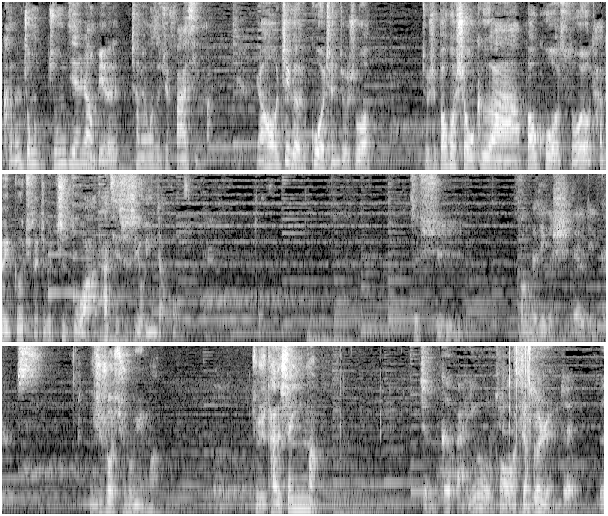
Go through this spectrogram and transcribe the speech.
可能中中间让别的唱片公司去发行嘛。然后这个过程就是说，就是包括收歌啊，包括所有他对歌曲的这个制作啊，他其实是有硬掌控力的。就是放在这个时代有点可惜。你是说许茹芸吗？呃，就是他的声音吗？整个吧，因为我觉得哦整个人对，呃，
